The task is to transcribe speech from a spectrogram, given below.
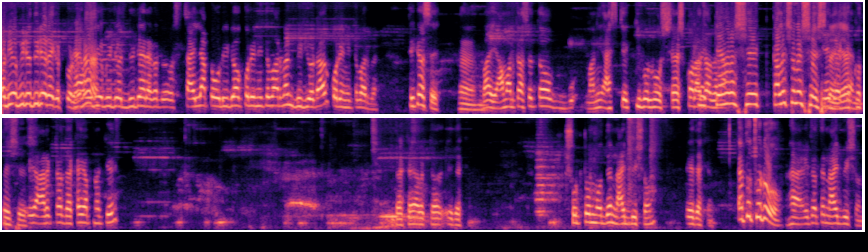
অডিও ভিডিও দুইটা রেকর্ড করবে হ্যাঁ না? অডিও ভিডিও দুইটাই রেকর্ড চাইলে আপনি অডিও করে নিতে পারবেন ভিডিওটা করে নিতে পারবেন। ঠিক আছে? হ্যাঁ ভাই আমার কাছে তো মানে আজকে কি বলব শেষ করা যাবে না। ক্যামেরা সে কালেকশনের শেষ নাই এক। কথায় শেষ। এই আরেকটা দেখাই আপনাকে। দেখাই আরেকটা এই দেখেন। ছোট্টর মধ্যে নাইট ভিশন এই দেখেন। এত ছোট? হ্যাঁ এটাতে নাইট ভিশন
